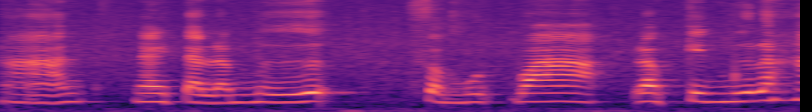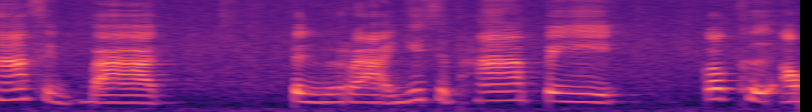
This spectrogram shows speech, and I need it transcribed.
หารในแต่ละมื้อ สมมุติว่าเรากินมื้อละ 50 บาท เป็นเวลา 25 ปี ก็คือเอา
